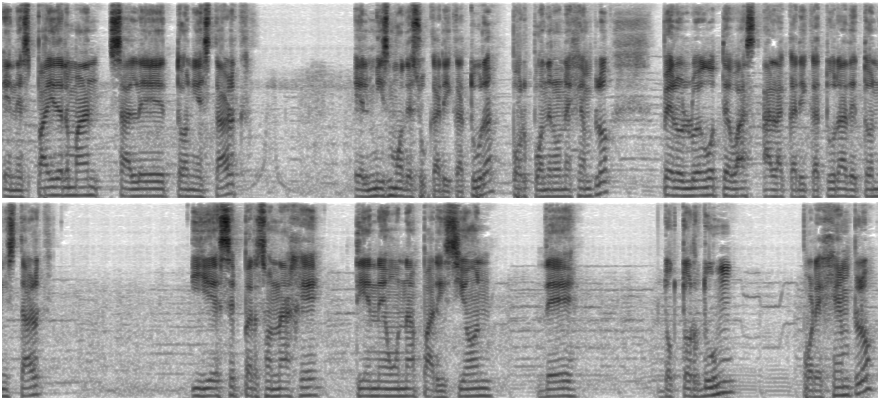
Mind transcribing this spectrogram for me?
en Spider-Man sale Tony Stark, el mismo de su caricatura, por poner un ejemplo, pero luego te vas a la caricatura de Tony Stark y ese personaje tiene una aparición de Doctor Doom, por ejemplo.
